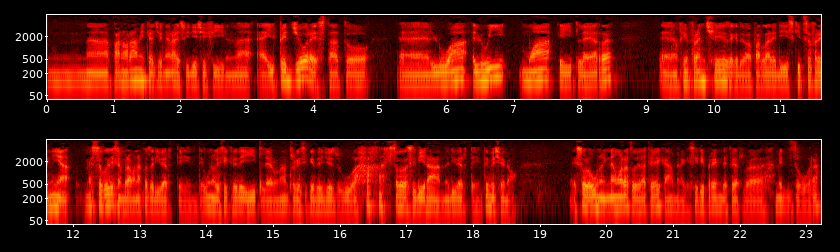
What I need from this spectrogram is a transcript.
una panoramica generale sui dieci film. Eh, il peggiore è stato eh, Louis, Moi e Hitler è un film francese che doveva parlare di schizofrenia, messo così sembrava una cosa divertente, uno che si crede Hitler, un altro che si crede Gesù, ah, chissà cosa si diranno, è divertente, invece no, è solo uno innamorato della telecamera che si riprende per uh, mezz'ora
